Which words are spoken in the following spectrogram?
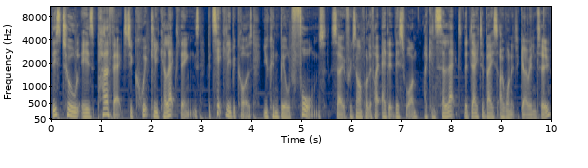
This tool is perfect to quickly collect things, particularly because you can build forms. So, for example, if I edit this one, I can select the database I want it to go into.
